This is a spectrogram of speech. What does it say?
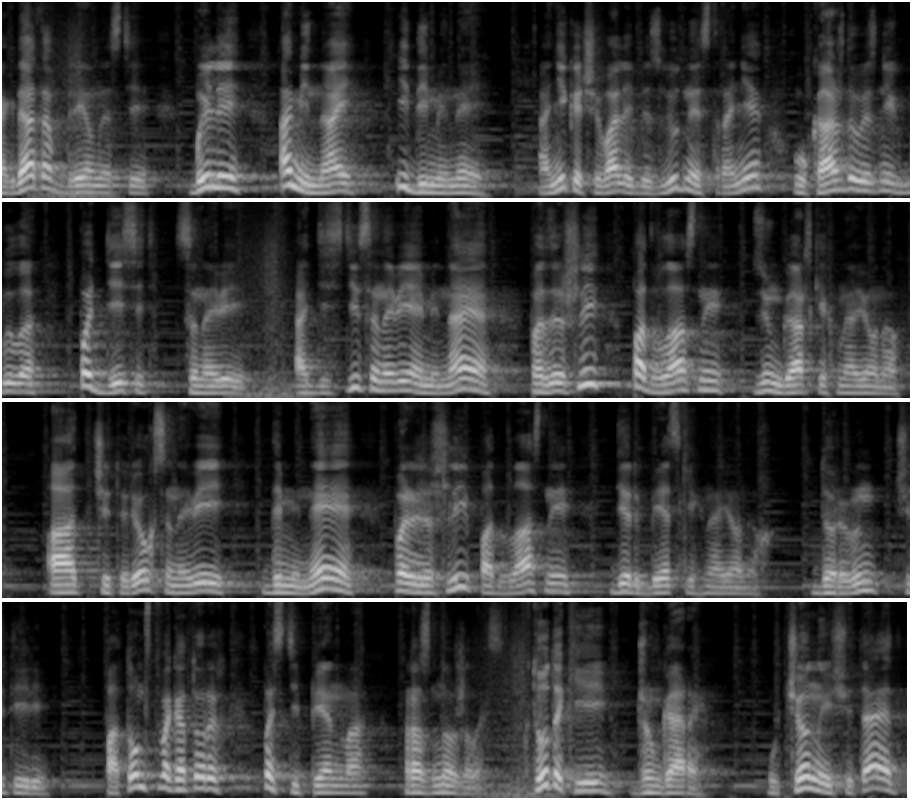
когда-то в древности были Аминай и Деминей. Они кочевали в безлюдной стране, у каждого из них было по 10 сыновей. От 10 сыновей Аминая произошли подвластные зюнгарских наенов, а от четырех сыновей Деминея произошли подвластные дербетских наенов. Дорвын 4, потомство которых постепенно размножилось. Кто такие джунгары? Ученые считают,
